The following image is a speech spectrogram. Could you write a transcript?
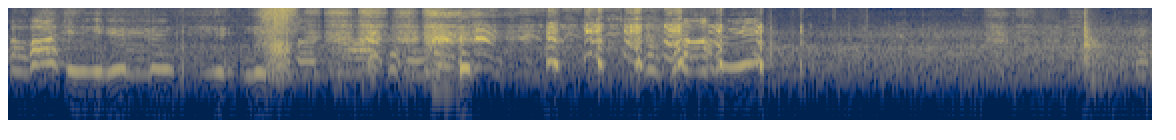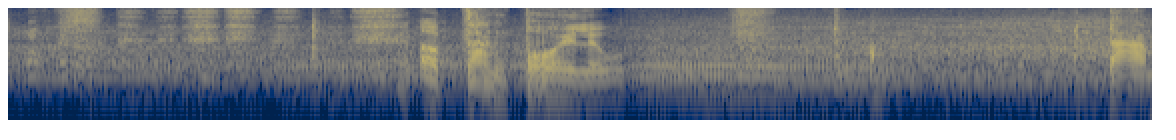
โอ้ยอีกคนมาเลย เอาตังโปยแล้ว ตาม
